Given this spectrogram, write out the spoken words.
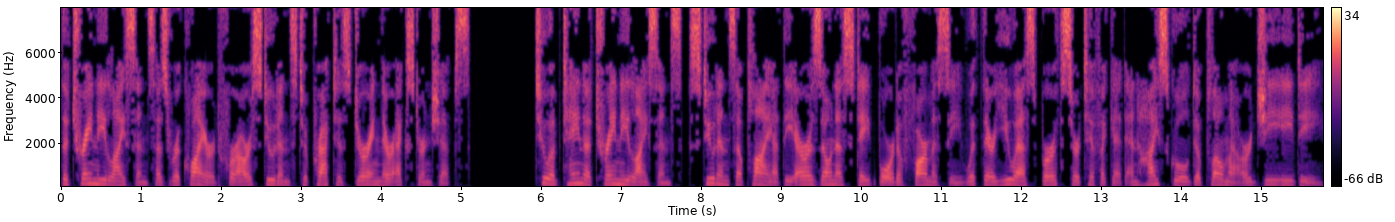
The trainee license is required for our students to practice during their externships. To obtain a trainee license, students apply at the Arizona State Board of Pharmacy with their U.S. birth certificate and high school diploma or GED.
